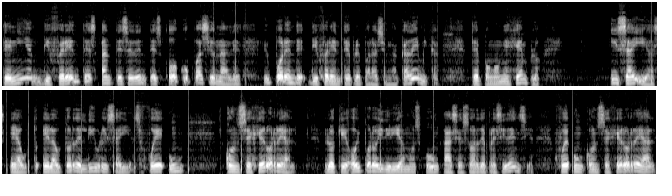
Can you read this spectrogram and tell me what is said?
tenían diferentes antecedentes ocupacionales y por ende diferente preparación académica. Te pongo un ejemplo. Isaías, el autor, el autor del libro Isaías, fue un consejero real lo que hoy por hoy diríamos un asesor de presidencia. Fue un consejero real,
